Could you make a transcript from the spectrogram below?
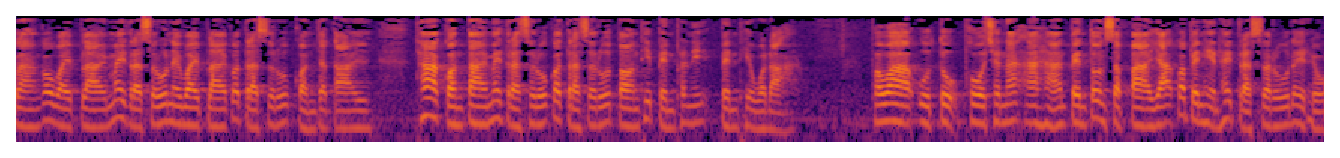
กลางก็วัยปลาย ไม่ตรัสรู้ในวัยปลายก็ตรัสรู้ก่อนจะตาย ถ้าก่อนตายไม่ตรัสรู้ก็ตรัสรู้ตอนที่เป็นพระนิเป็นเทวดา ราะว่าอุตุโภชนะอาหารเป็นต้นสปายะก็เป็นเหตุให้ตรัสรู้ได้เร็ว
